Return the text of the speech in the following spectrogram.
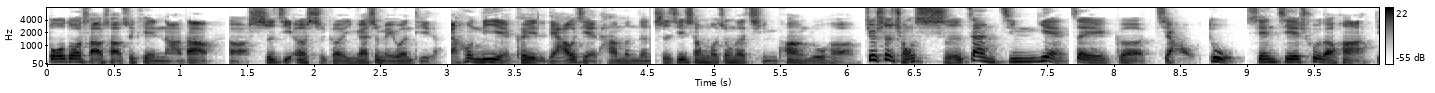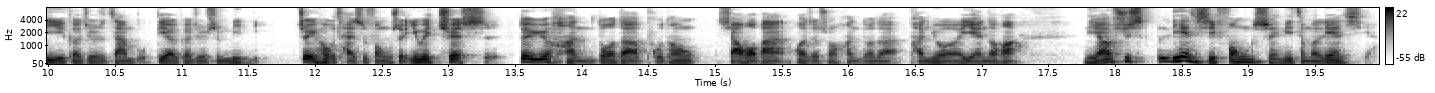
多多少少是可以拿到啊十几二十个，应该是没问题的。然后你也可以了解他们的实际生活中的情况如何，就是从实战经验这个角度先接触的话，第一个就是占卜，第二个就是命理，最后才是风水。因为确实对于很多的普通小伙伴或者说很多的朋友而言的话。你要去练习风水，你怎么练习啊？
